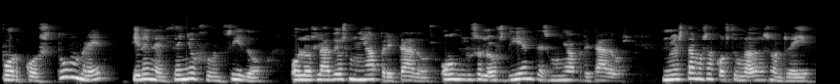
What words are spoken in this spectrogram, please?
por costumbre, tienen el ceño fruncido o los labios muy apretados o incluso los dientes muy apretados. No estamos acostumbrados a sonreír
